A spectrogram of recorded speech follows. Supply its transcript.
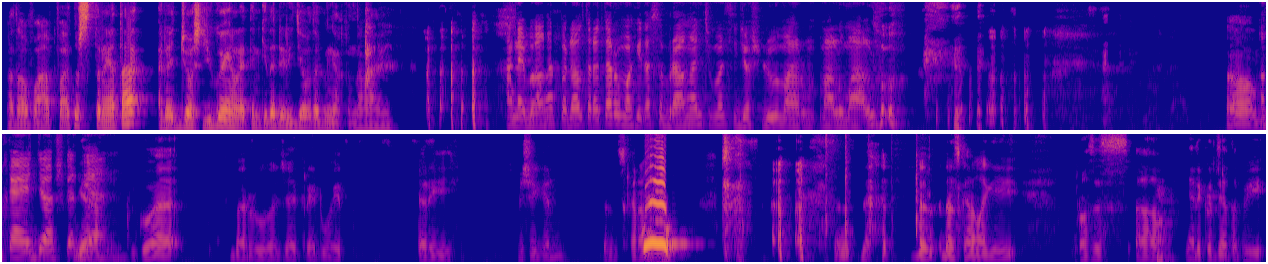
nggak tahu apa-apa. Terus ternyata ada Josh juga yang liatin kita dari jauh tapi nggak kenalan. Aneh banget, padahal ternyata rumah kita seberangan, cuman si Josh dulu malu-malu. Um, Oke, Josh ya, gantian. gue baru aja graduate dari Michigan dan sekarang dan, dan, dan sekarang lagi proses uh, nyari kerja tapi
